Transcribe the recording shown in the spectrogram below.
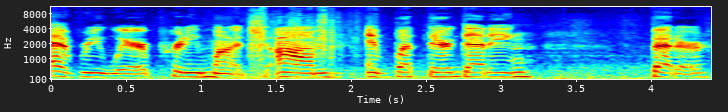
everywhere pretty much. Um and, but they're getting better.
